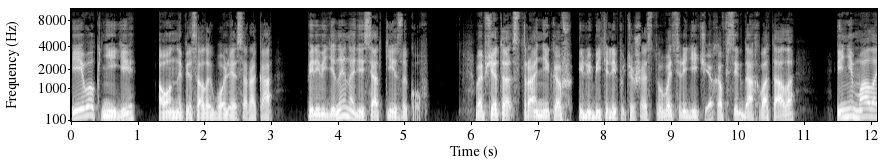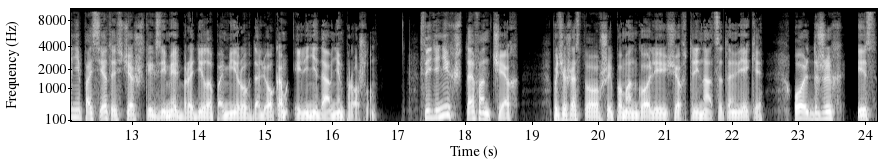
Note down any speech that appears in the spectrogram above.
и его книги, а он написал их более сорока, переведены на десятки языков. Вообще-то странников и любителей путешествовать среди чехов всегда хватало, и немало непосед из чешских земель бродило по миру в далеком или недавнем прошлом. Среди них Штефан Чех, путешествовавший по Монголии еще в XIII веке, Ольджих из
